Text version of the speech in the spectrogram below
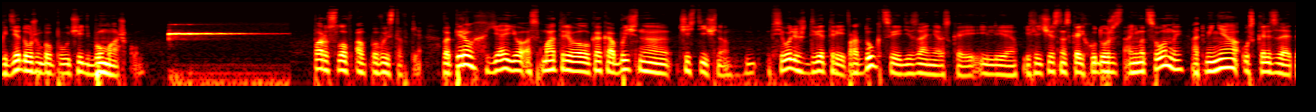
где должен был получить бумажку пару слов о выставке. Во-первых, я ее осматривал, как обычно, частично. Всего лишь две трети продукции дизайнерской или, если честно сказать, художественной, анимационной от меня ускользает.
